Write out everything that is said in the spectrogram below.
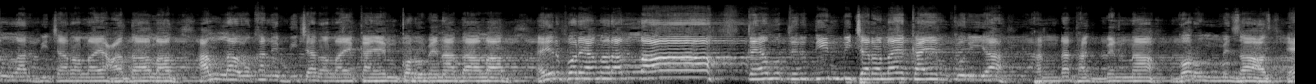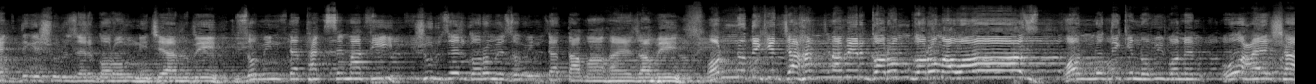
আল্লাহর বিচারালয় আদালত। আল্লাহ ওখানে বিচারালয় কায়েম করবেন আদালত। এরপরে আমার আল্লাহ কেয়ামতের দিন বিচারালয় কায়েম করিয়া ঠান্ডা থাকবেন না, গরম মেজাজ, একদিকে সূর্যের গরম নিচে আসবে, জমিনটা থাকছে মাটি, সূর্যের গরমে জমিনটা তামা হয়ে যাবে। অন্যদিকে জাহান নামের গরম গরম আওয়াজ, অন্যদিকে নবী বলেন, ও আয়েশা,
